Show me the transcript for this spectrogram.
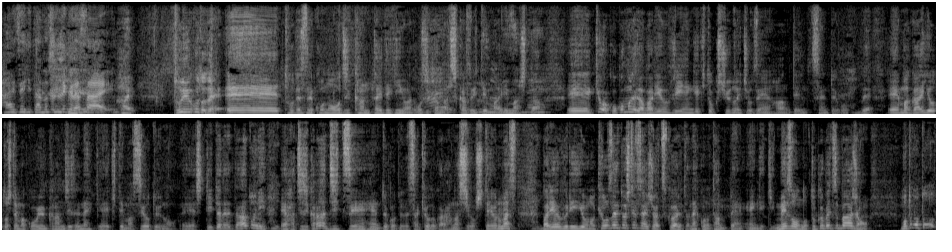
はい、ぜひ楽しんでください。はい。ということで、えーっとですね、この時間帯的にはお時間が近づいてまいりました、えー今日はここまでがバリアフリー演劇特集の一応前半戦ということで、えーまあ、概要としてまあこういう感じでね、えー来てますよというのを、えー知っていただいた後に、えー8時からは実演編ということで先ほどから話をしております、バリアフリー用の教材として最初は作られたねこの短編演劇メゾンの特別バージョン。もともと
